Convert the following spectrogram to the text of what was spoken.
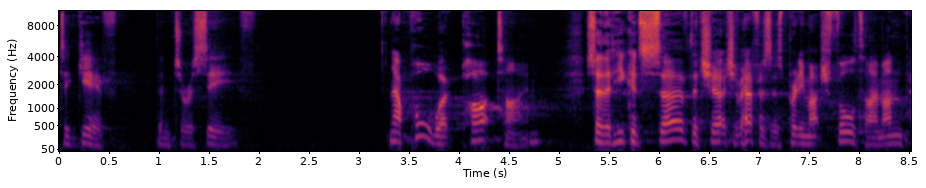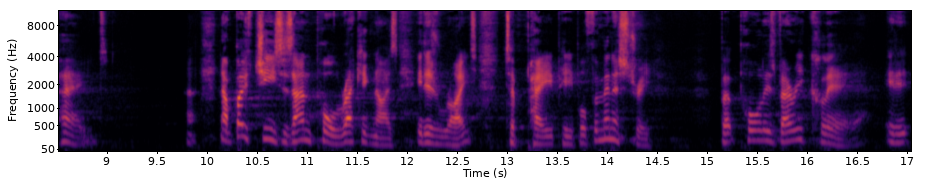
to give than to receive. Now, Paul worked part time so that he could serve the church of Ephesus pretty much full time, unpaid. Now, both Jesus and Paul recognize it is right to pay people for ministry. But Paul is very clear it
